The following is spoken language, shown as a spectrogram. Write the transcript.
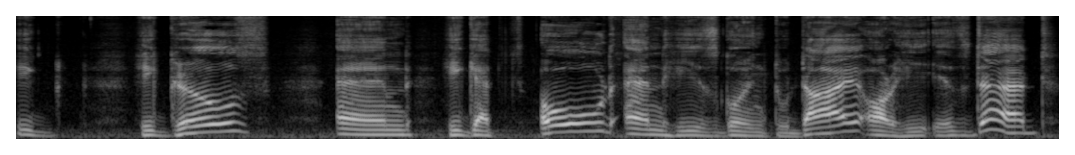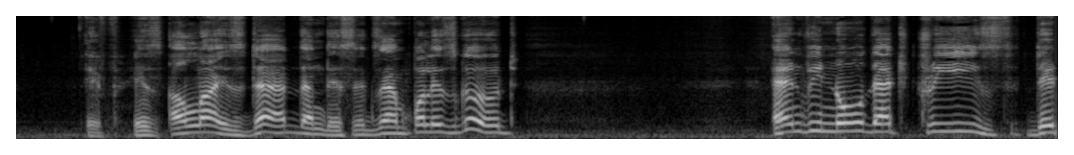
he he grows and he gets old and he is going to die or he is dead. If his Allah is dead, then this example is good. And we know that trees, they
